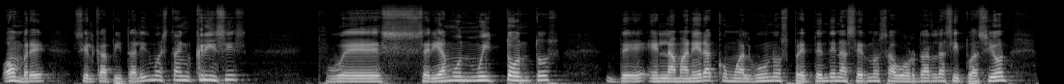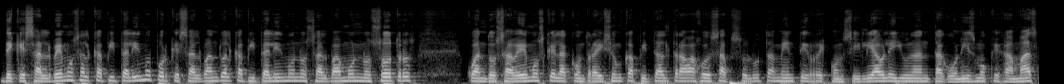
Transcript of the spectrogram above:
Hombre, si el capitalismo está en crisis, pues seríamos muy tontos de, en la manera como algunos pretenden hacernos abordar la situación de que salvemos al capitalismo porque salvando al capitalismo nos salvamos nosotros cuando sabemos que la contradicción capital-trabajo es absolutamente irreconciliable y un antagonismo que jamás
